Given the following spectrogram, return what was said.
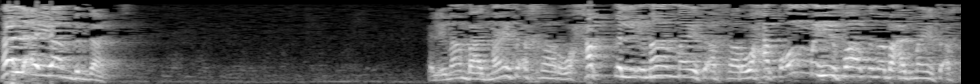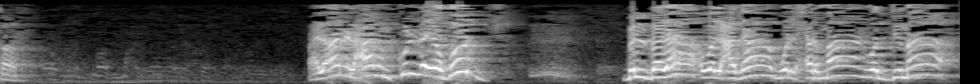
هالأيام بالذات. الإمام بعد ما يتأخر وحق الإمام ما يتأخر وحق أمه فاطمة بعد ما يتأخر. الآن العالم كله يضج بالبلاء والعذاب والحرمان والدماء.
